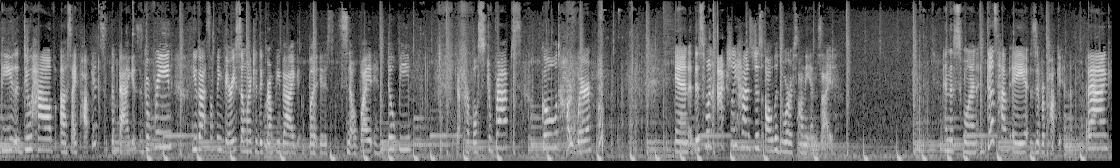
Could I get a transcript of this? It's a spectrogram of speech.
These do have uh, side pockets. The bag is green. You got something very similar to the Grumpy bag, but it is Snow White and Dopey. Got purple straps, gold hardware. And this one actually has just all the dwarfs on the inside. And this one does have a zipper pocket in the bag.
